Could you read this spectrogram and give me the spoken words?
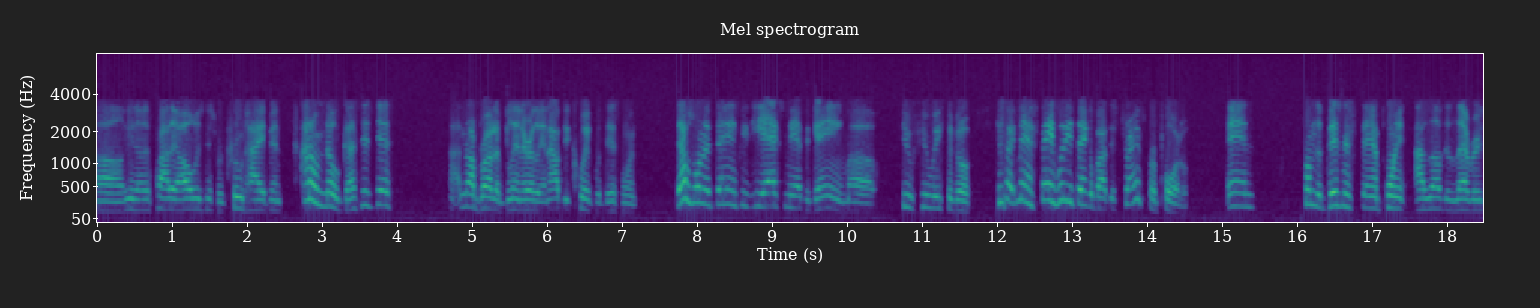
Uh, you know, it's probably always just recruit hype, and I don't know, Gus. It's just I know I brought up Glenn earlier, and I'll be quick with this one. That was one of the things he, he asked me at the game uh, a few few weeks ago. He's like, "Man, Steve, what do you think about this transfer portal?" And from the business standpoint, I love the leverage,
